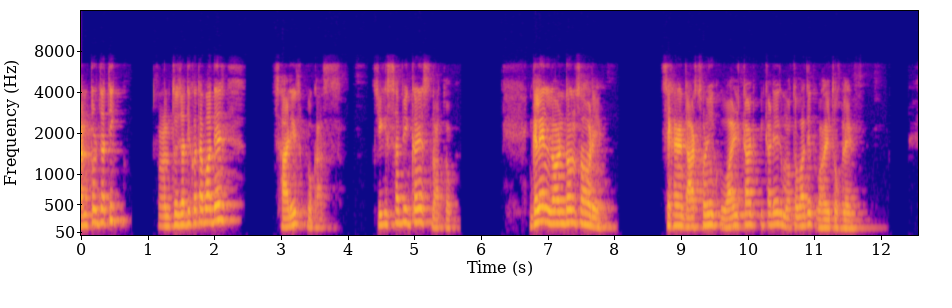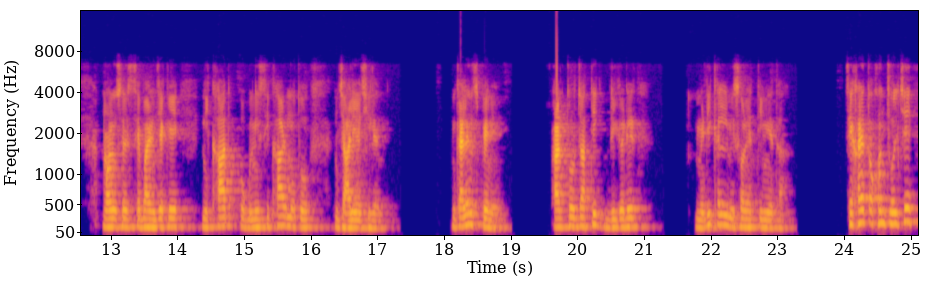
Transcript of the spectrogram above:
আন্তর্জাতিক, আন্তর্জাতিকতাবাদের শারীর প্রকাশ চিকিৎসা বিজ্ঞানের স্নাতক। গেলেন লন্ডন শহরে, সেখানে দার্শনিক ওয়াল্টার পিটারের মতবাদে প্রভাবিত হলেন। মানুষের সেবায় নিজেকে নিখাদ অগ্নিশিখার মতো জ্বালিয়েছিলেন। গেলেন স্পেনে, আন্তর্জাতিক ব্রিগেডের মেডিকেল মিশনের তিনি নেতা। সেখানে তখন চলছে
